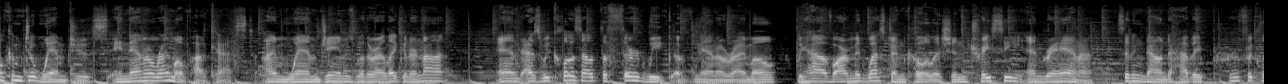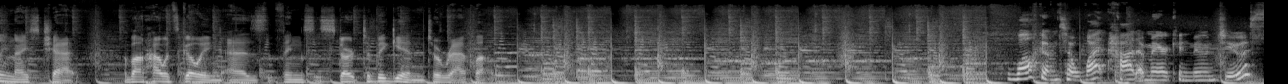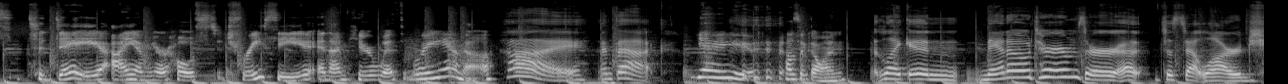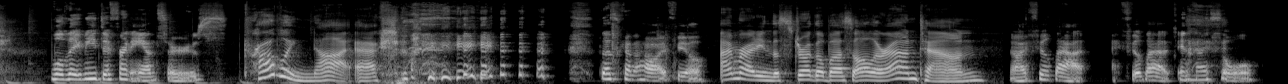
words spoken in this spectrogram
Welcome to Wham Juice, a NaNoWriMo podcast. I'm Wham James, whether I like it or not. And as we close out the third week of NaNoWriMo, we have our Midwestern coalition, Tracy and Rayanna, sitting down to have a perfectly nice chat about how it's going as things start to begin to wrap up. Welcome to Wet Hot American Moon Juice. Today, I am your host, Tracy, and I'm here with Rayanna. Hi, I'm back. Yay! How's it going? Like in nano terms or at, just at large? Will they be different answers? Probably not, actually. That's kind of how I feel. I'm riding the struggle bus all around town. No, I feel that. I feel that in my soul.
